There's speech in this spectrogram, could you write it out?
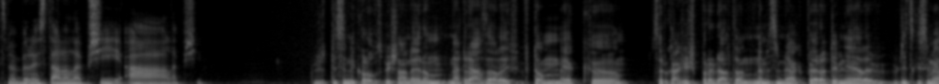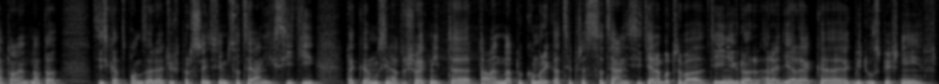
jsme byli stále lepší a lepší. Že ty jsi Nikola úspěšná nejenom na dráze, ale v tom, jak se dokážeš prodat a nemyslím nějak pejorativně, ale vždycky si měl talent na to získat sponzory, ať už prostřednictvím sociálních sítí, tak musí na to člověk mít eh, talent na tu komunikaci přes sociální sítě, nebo třeba ti i někdo radil, jak, eh, jak být úspěšný v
